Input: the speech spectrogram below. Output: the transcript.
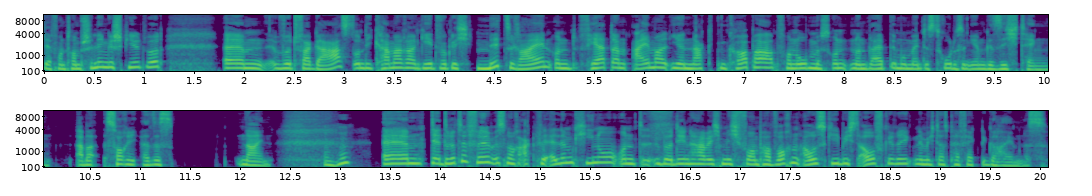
der von Tom Schilling gespielt wird, ähm, wird vergast und die Kamera geht wirklich mit rein und fährt dann einmal ihren nackten Körper ab von oben bis unten und bleibt im Moment des Todes in ihrem Gesicht hängen. Aber sorry, also das, nein. Ähm, der dritte Film ist noch aktuell im Kino und über den habe ich mich vor ein paar Wochen ausgiebigst aufgeregt, nämlich das perfekte Geheimnis.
